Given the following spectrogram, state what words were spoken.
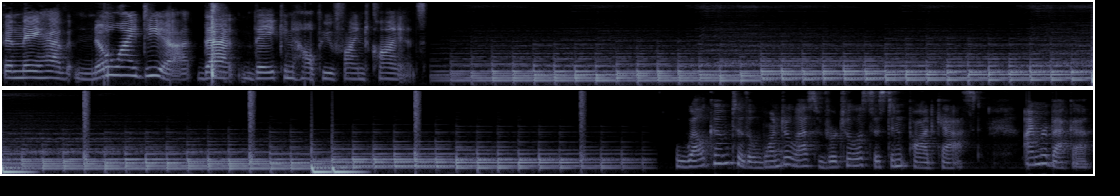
then they have no idea that they can help you find clients. To the Wanderlust Virtual Assistant Podcast. I'm Rebecca,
